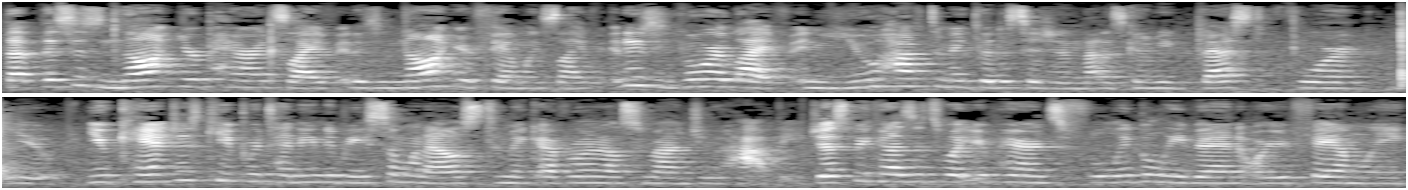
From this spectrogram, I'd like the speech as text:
that this is not your parents' life, it is not your family's life, it is your life and you have to make the decision that is going to be best for you. You can't just keep pretending to be someone else to make everyone else around you happy. Just because it's what your parents fully believe in or your family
